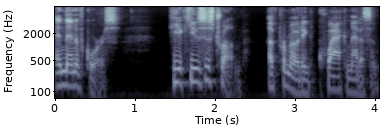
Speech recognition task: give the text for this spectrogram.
And then, of course, he accuses Trump of promoting quack medicine.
